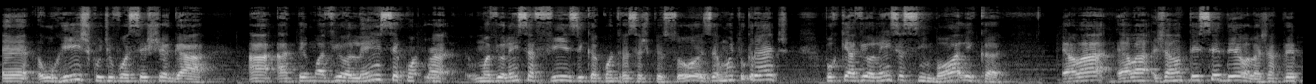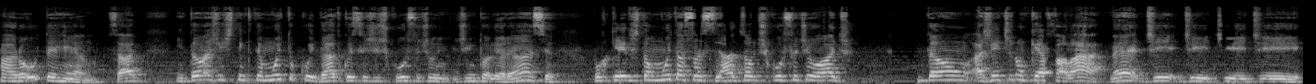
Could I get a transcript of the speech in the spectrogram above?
é, o risco de você chegar a, a, ter uma violência contra uma violência física contra essas pessoas é muito grande, porque a violência simbólica ela, ela já antecedeu, ela já preparou o terreno, sabe? Então a gente tem que ter muito cuidado com esses discursos de, de intolerância, porque eles estão muito associados ao discurso de ódio. Então a gente não quer falar né, de, de, de, de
